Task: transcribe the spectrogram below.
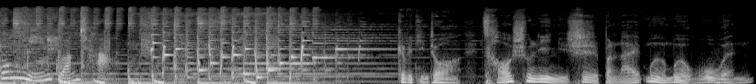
公民广场。各位听众，曹顺利女士本来默默无闻。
